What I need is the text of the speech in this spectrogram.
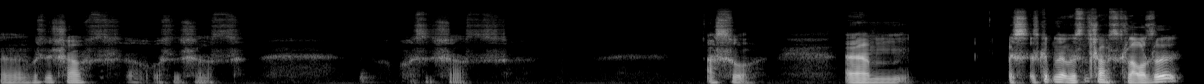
äh, Wissenschafts, Wissenschafts, Wissenschafts. Ach so. Ähm, es, es gibt eine Wissenschaftsklausel,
